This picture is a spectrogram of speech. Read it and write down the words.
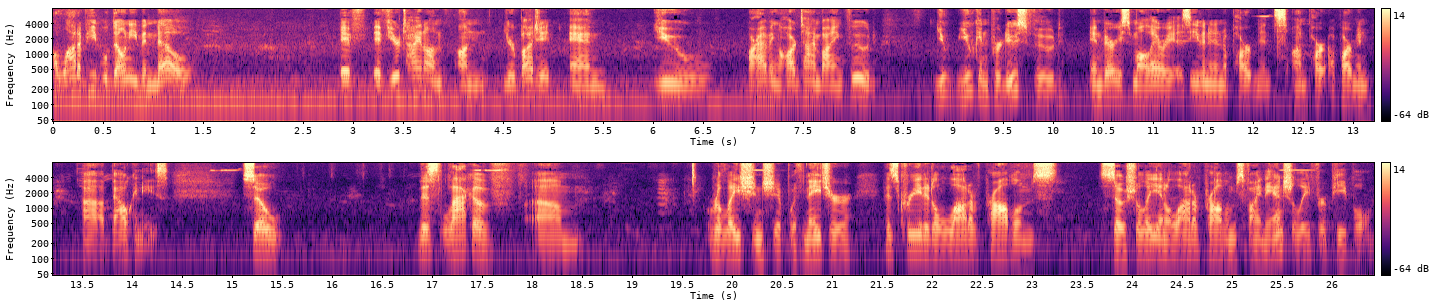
A lot of people don't even know if if you're tight on on your budget and you are having a hard time buying food, you you can produce food in very small areas, even in apartments on part, apartment uh, balconies. So this lack of um, relationship with nature has created a lot of problems socially and a lot of problems financially for people.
